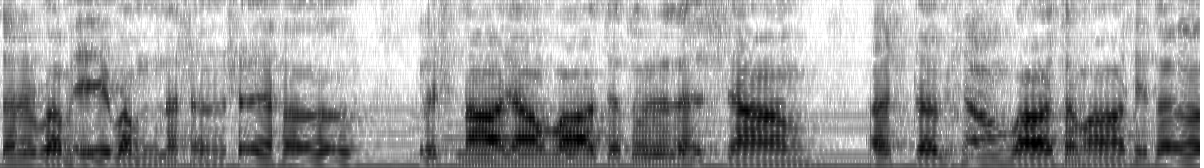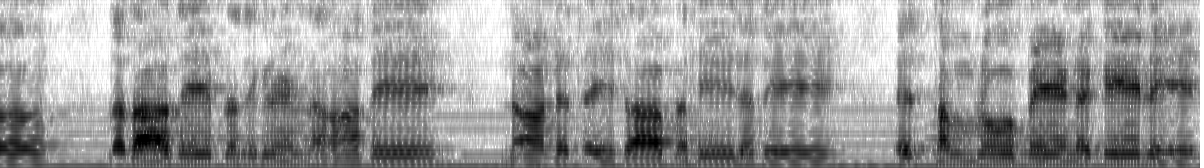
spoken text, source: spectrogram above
सर्वमेवं न संशयः। कृष्णायां वा चतुर्दश्याम् अष्टभ्यां वा समाहितः ददाति प्रतिगृह्णाति नान्यथैषा प्रसीदति। इत्थं रूपेण कीलेन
